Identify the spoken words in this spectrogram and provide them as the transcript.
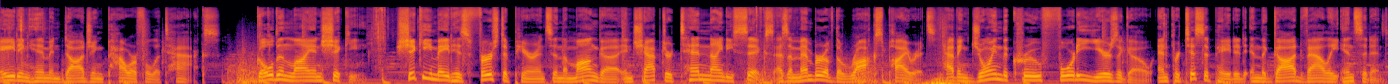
aiding him in dodging powerful attacks. Golden Lion Shiki. Shiki made his first appearance in the manga in chapter 1096 as a member of the Rocks Pirates, having joined the crew 40 years ago and participated in the God Valley incident.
